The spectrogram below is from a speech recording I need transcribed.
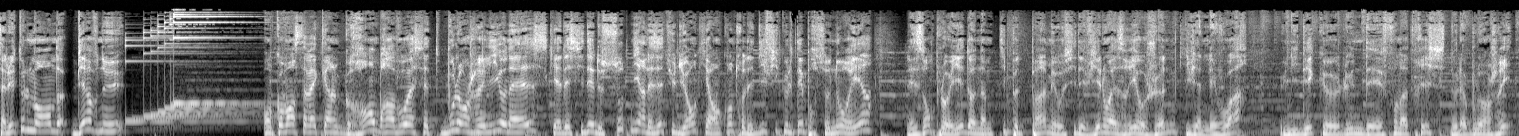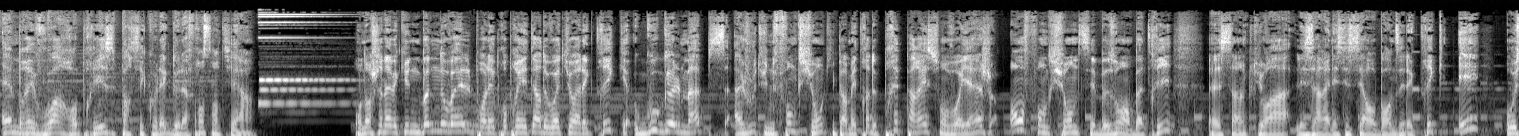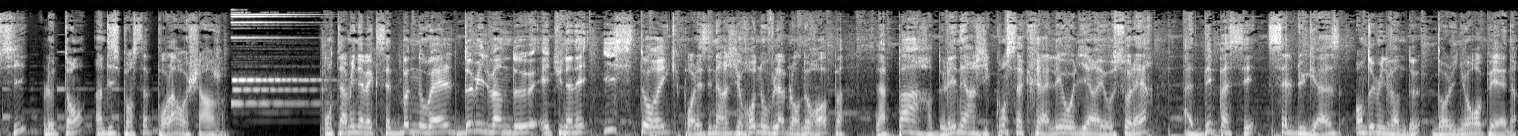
Salut tout le monde, bienvenue on commence avec un grand bravo à cette boulangerie lyonnaise qui a décidé de soutenir les étudiants qui rencontrent des difficultés pour se nourrir. Les employés donnent un petit peu de pain mais aussi des viennoiseries aux jeunes qui viennent les voir. Une idée que l'une des fondatrices de la boulangerie aimerait voir reprise par ses collègues de la France entière. On enchaîne avec une bonne nouvelle pour les propriétaires de voitures électriques. Google Maps ajoute une fonction qui permettra de préparer son voyage en fonction de ses besoins en batterie. Euh, ça inclura les arrêts nécessaires aux bornes électriques et aussi le temps indispensable pour la recharge. On termine avec cette bonne nouvelle. 2022 est une année historique pour les énergies renouvelables en Europe. La part de l'énergie consacrée à l'éolien et au solaire a dépassé celle du gaz en 2022 dans l'Union européenne.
